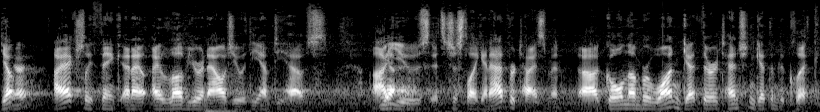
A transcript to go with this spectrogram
Yep. You know? I actually think, and I, I love your analogy with the empty house. I yeah. use it's just like an advertisement. Uh, goal number one: get their attention, get them to click.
